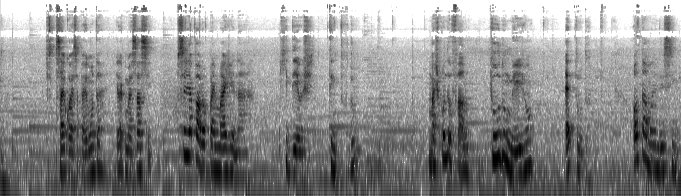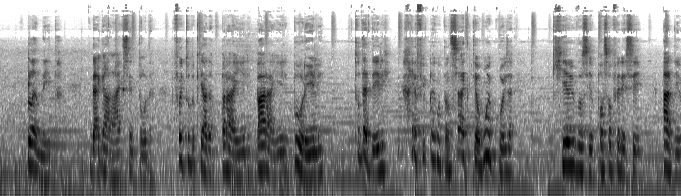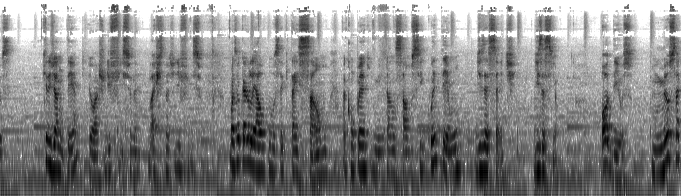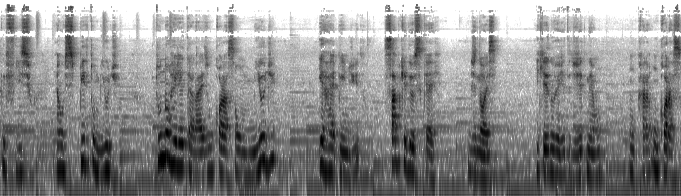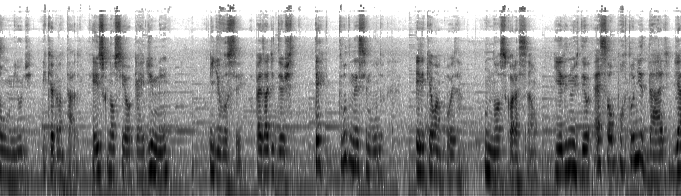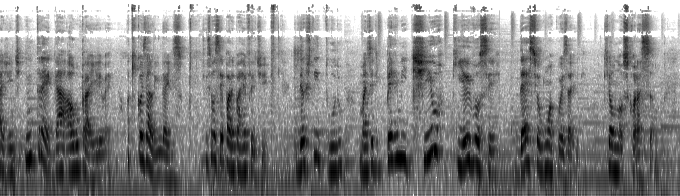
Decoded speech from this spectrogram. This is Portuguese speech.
sabe qual é essa pergunta? Eu queria começar assim. Você já parou para imaginar que Deus tem tudo? Mas quando eu falo tudo mesmo, é tudo Olha o tamanho desse planeta, da galáxia toda. Foi tudo criado para ele, para ele, por ele. Tudo é dele. Aí eu fico perguntando: será que tem alguma coisa que eu e você possa oferecer a Deus que ele já não tenha? Eu acho difícil, né? Bastante difícil. Mas eu quero ler algo com você que está em Salmo. Acompanha aqui comigo, está no Salmo 51, 17. Diz assim: Ó oh Deus, o meu sacrifício é um espírito humilde. Tu não rejeitarás um coração humilde e arrependido. Sabe o que Deus quer de nós e que Ele não rejeita de jeito nenhum? Um, cara, um coração humilde e quebrantado. É isso que nosso Senhor quer de mim e de você. Apesar de Deus ter tudo nesse mundo, Ele quer uma coisa: o nosso coração. E Ele nos deu essa oportunidade de a gente entregar algo para Ele, velho. Olha que coisa linda isso. E se você parar para refletir, Deus tem tudo, mas Ele permitiu que eu e você desse alguma coisa a Ele, que é o nosso coração,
